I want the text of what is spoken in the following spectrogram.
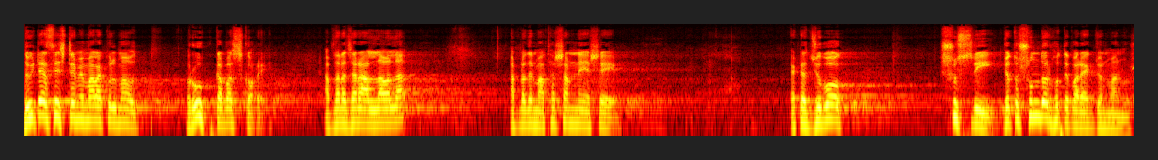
দুইটা সিস্টেমে মালাকুল মাউত, রুহ কাবাস করে। আপনারা যারা আল্লাহওয়ালা, আপনাদের মাথার সামনে এসে একটা যুবক, সুশ্রী, যত সুন্দর হতে পারে একজন মানুষ,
